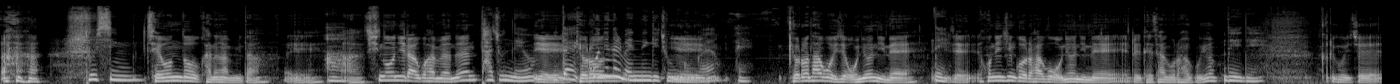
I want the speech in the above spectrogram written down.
돌싱 재혼도 가능합니다. 예. 아. 아, 신혼이라고 하면은 다 좋네요. 예, 일단 결혼- 혼인을 맺는 게 좋은 예. 건가요? 네. 결혼하고 이제 5년 이내 네. 이제 혼인 신고를 하고 5년 이내를 대상으로 하고요. 네 네. 그리고 이제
